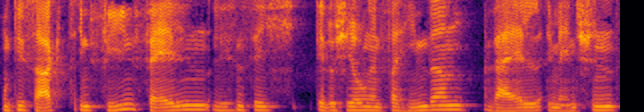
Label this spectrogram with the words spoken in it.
Und die sagt, in vielen Fällen ließen sich Delogierungen verhindern, weil die Menschen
